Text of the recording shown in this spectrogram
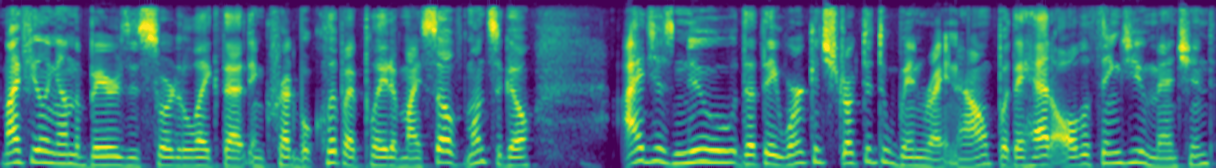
my feeling on the Bears is sort of like that incredible clip I played of myself months ago. I just knew that they weren't constructed to win right now, but they had all the things you mentioned.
